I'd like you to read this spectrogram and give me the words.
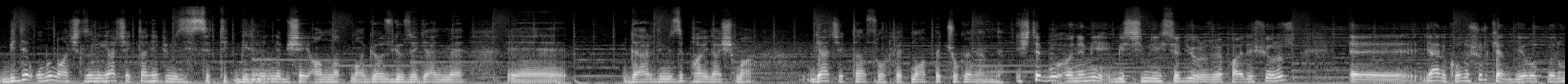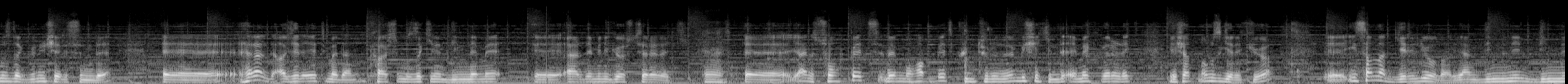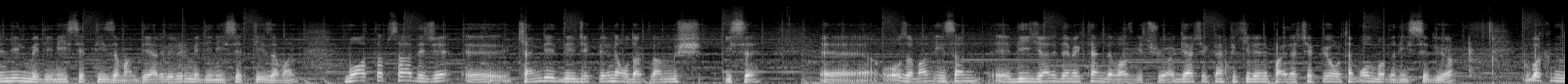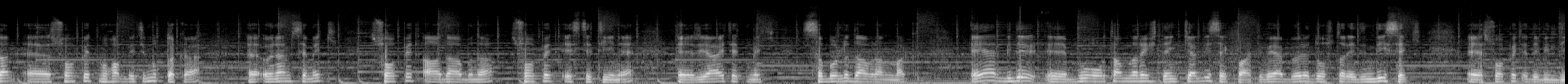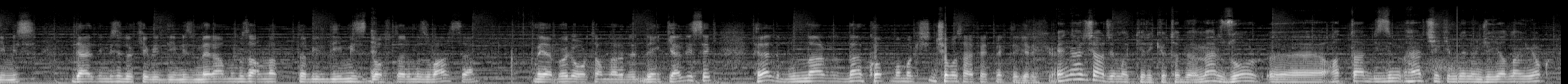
Bir de onun açlığını gerçekten hepimiz hissettik. Birilerine bir şey anlatma, göz göze gelme, ee, derdimizi paylaşma. Gerçekten sohbet, muhabbet çok önemli. İşte bu önemi biz şimdi hissediyoruz ve paylaşıyoruz. Ee, yani konuşurken diyaloglarımızda gün içerisinde e, herhalde acele etmeden karşımızdakini dinleme e, erdemini göstererek Evet. e, yani sohbet ve muhabbet kültürünü bir şekilde emek vererek yaşatmamız gerekiyor. E, insanlar geriliyorlar. Yani dinlenil, dinlenilmediğini hissettiği zaman, değer verilmediğini hissettiği zaman muhatap sadece e, kendi diyeceklerine odaklanmış ise e, o zaman insan e, diyeceğini demekten de vazgeçiyor. Gerçekten fikirlerini paylaşacak bir ortam olmadığını hissediyor. Bu bakımdan e, sohbet muhabbeti mutlaka e, önemsemek, sohbet adabına, sohbet estetiğine e, riayet etmek, sabırlı davranmak. Eğer bir de e, bu ortamlara hiç denk geldiysek Fatih veya böyle dostlar edindiysek e, sohbet edebildiğimiz, derdimizi dökebildiğimiz, meramımızı anlatabildiğimiz dostlarımız varsa veya böyle ortamlara denk geldiysek herhalde bunlardan kopmamak için çaba sarf etmek de gerekiyor. Enerji harcamak gerekiyor tabii Ömer. Zor. Ee, hatta bizim her çekimden önce yalan yok.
